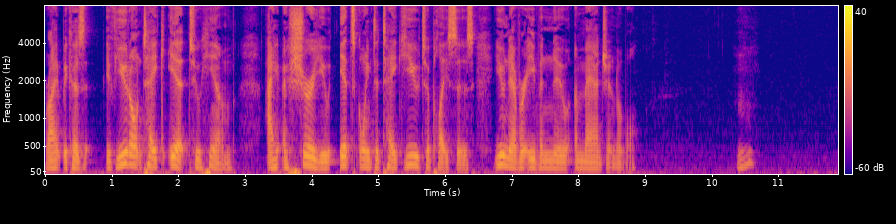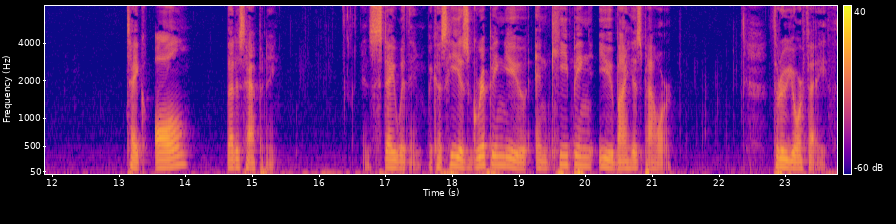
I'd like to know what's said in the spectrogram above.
Right? Because if you don't take it to Him, I assure you it's going to take you to places you never even knew imaginable. Hmm? Take all that is happening and stay with Him because He is gripping you and keeping you by His power through your faith,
